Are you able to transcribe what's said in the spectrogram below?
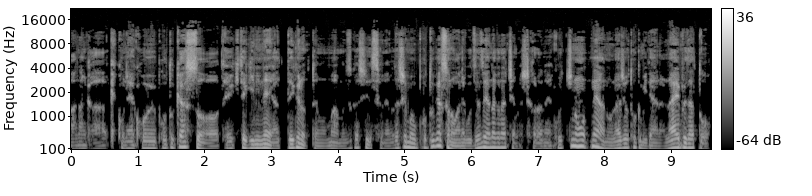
まあなんか結構ね、こういうポッドキャストを定期的にね、やっていくのってもまあ難しいですよね。私もポッドキャストの方がね、全然やらなくなっちゃいましたからね、こっちのね、あの、ラジオトークみたいなライブだと、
